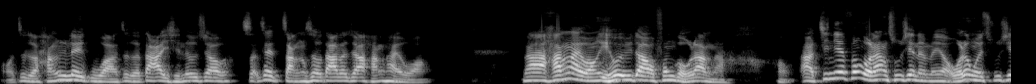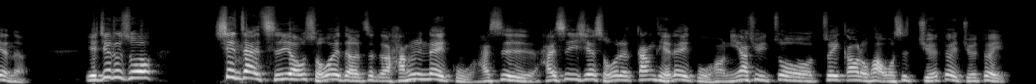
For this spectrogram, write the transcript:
哦，这个航运类股啊，这个大家以前都叫在在涨的时候，大家都叫航海王。那航海王也会遇到疯狗浪啊，好啊，今天疯狗浪出现了没有？我认为出现了，也就是说，现在持有所谓的这个航运类股，还是还是一些所谓的钢铁类股哈，你要去做追高的话，我是绝对绝对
